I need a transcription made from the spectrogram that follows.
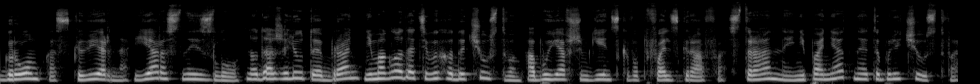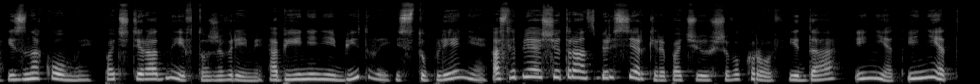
громко, скверно, яростно и зло. Но даже лютая брань не могла дать выхода чувствам, обуявшим гейнского пфальцграфа. Странные, непонятные это были чувства. И знакомые, почти родные в то же время. Опьянение битвой, иступление, ослепляющий транс берсеркера, почуявшего кровь. И да, и нет. И нет,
